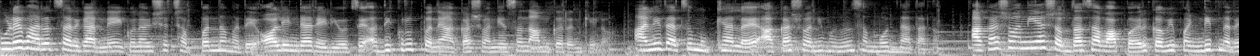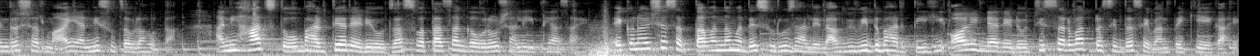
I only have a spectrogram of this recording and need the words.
पुढे भारत सरकारने एकोणीसशे छप्पन्नमध्ये ऑल इंडिया रेडिओचे अधिकृतपणे आकाशवाणी असं नामकरण केलं आणि त्याचं मुख्यालय आकाशवाणी म्हणून संबोधण्यात आलं. आकाशवाणी या शब्दाचा वापर कवी पंडित नरेंद्र शर्मा यांनी सुचवला होता. आणि हाच तो भारतीय रेडिओचा स्वतःचा गौरवशाली इतिहास आहे. एकोणीसशे सत्तावन्नमध्ये सुरू झालेला विविध भारती ही ऑल इंडिया रेडिओची सर्वात प्रसिद्ध सेवांपैकी एक आहे.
